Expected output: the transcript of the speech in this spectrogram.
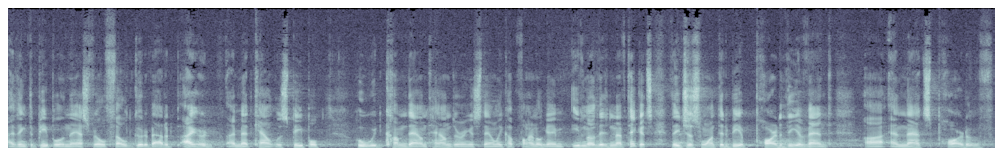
I think the people in Nashville felt good about it. I heard, I met countless people who would come downtown during a Stanley Cup final game, even though they didn't have tickets. They just wanted to be a part of the event. Uh, and that's part of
